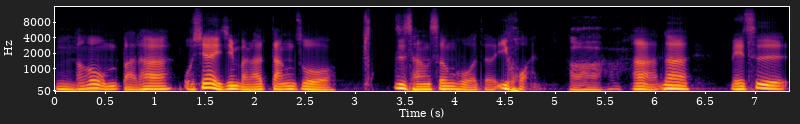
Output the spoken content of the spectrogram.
嗯，然后我们把它，我现在已经把它当做日常生活的一环啊啊，那每次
